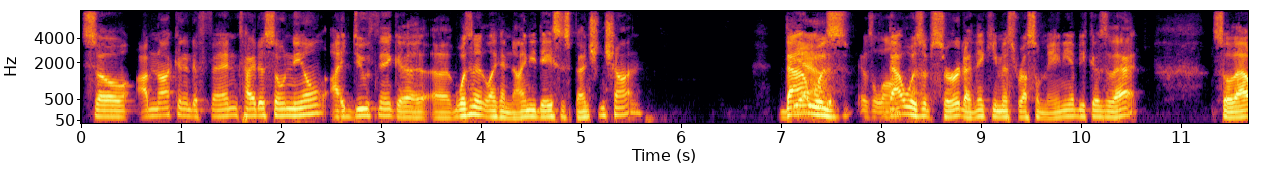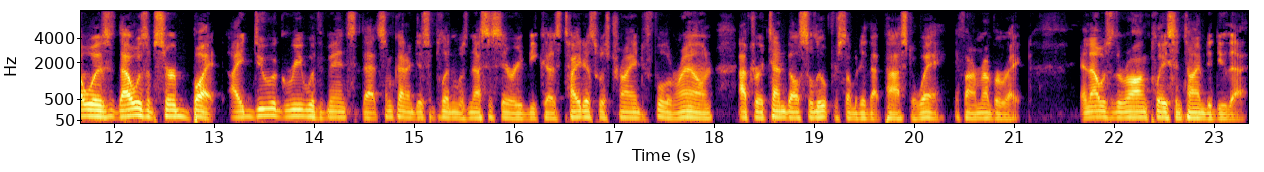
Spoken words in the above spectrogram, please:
So I'm not going to defend Titus O'Neil. I do think, uh, uh, wasn't it like a 90 day suspension, Sean? That yeah, was it was a long. that was absurd. I think he missed WrestleMania because of that. So that was that was absurd. But I do agree with Vince that some kind of discipline was necessary because Titus was trying to fool around after a 10 bell salute for somebody that passed away, if I remember right. And that was the wrong place and time to do that.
